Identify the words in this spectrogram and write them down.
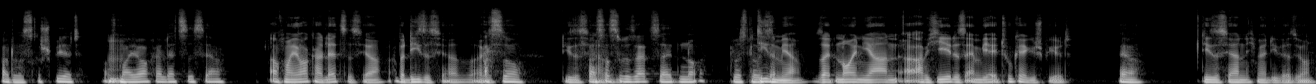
Aber du hast gespielt. Auf Mhm. Mallorca letztes Jahr. Auf Mallorca letztes Jahr, aber dieses Jahr, sage Ach ich. so. Dieses Was Jahr. hast du gesagt? Seit no du hast Diesem Jahr. Seit neun Jahren äh, habe ich jedes NBA 2K gespielt. Ja. Dieses Jahr nicht mehr die Version.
